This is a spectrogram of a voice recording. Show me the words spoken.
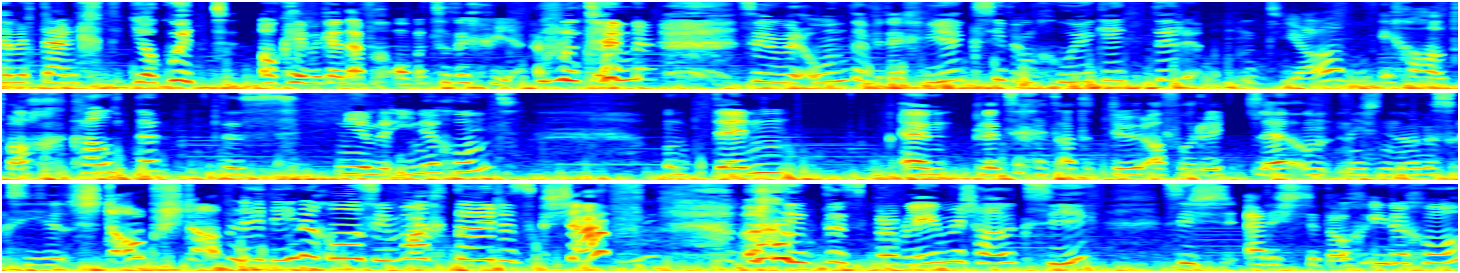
haben wir gedacht, ja gut, okay, wir gehen einfach runter zu den Kühen. Und dann sind wir unten bei den Kühen, gewesen, beim Kuhgitter. Und ja, ich habe halt wach gehalten, dass niemand reinkommt. Und dann ähm, plötzlich hat es an der Tür angefangen rütteln und wir waren nur noch so, stopp, stopp, nicht reinkommen, sie macht das Geschäft. Und das Problem war halt, gewesen, ist, er ist dann doch reingekommen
